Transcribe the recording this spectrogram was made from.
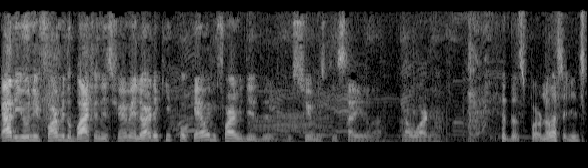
Cara, e o uniforme do Batman desse filme é melhor do que qualquer uniforme de, de, dos filmes que saíram na, na Warner. dos pornô, você disse?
